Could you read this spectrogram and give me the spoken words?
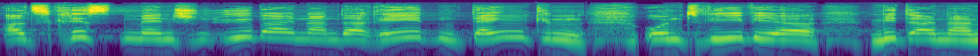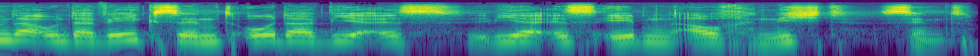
als Christenmenschen übereinander reden, denken und wie wir miteinander unterwegs sind oder wir es, wir es eben auch nicht sind.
